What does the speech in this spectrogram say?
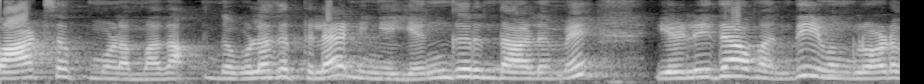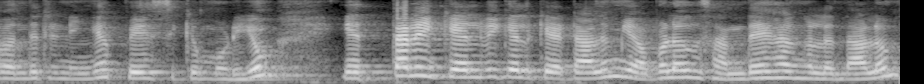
வாட்ஸ்அப் மூலமாக தான். இந்த உலகத்தில் நீங்கள் எங்கே இருந்தாலுமே எளிதாக வந்து இவங்களோட வந்துட்டு நீங்கள் பேசிக்க முடியும். எத்தனை கேள்விகள் கேட்டாலும் எவ்வளவு சந்தேகங்கள் இருந்தாலும்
